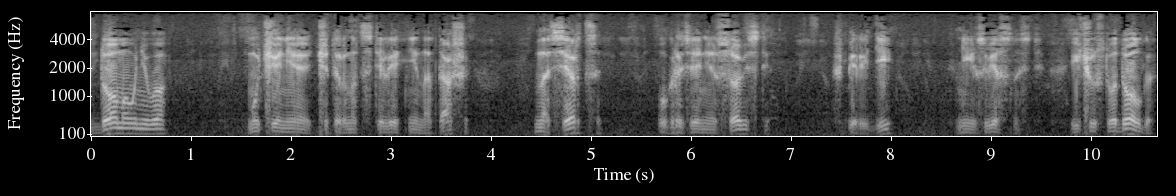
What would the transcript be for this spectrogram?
Дома у него мучение 14-летней Наташи, на сердце угрызение совести, впереди неизвестность и чувство долга.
